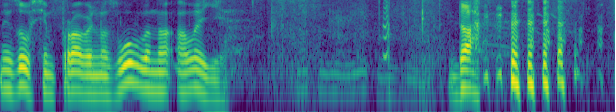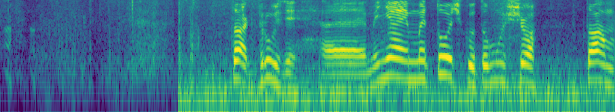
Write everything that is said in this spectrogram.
не зовсім правильно зловлена, але є. Да. Так, друзі, е, міняємо ми точку, тому що там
